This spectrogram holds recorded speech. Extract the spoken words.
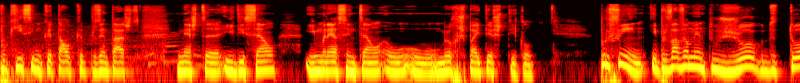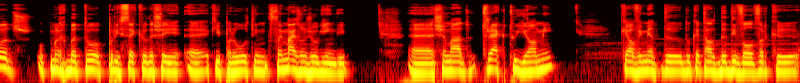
pouquíssimo catálogo que apresentaste nesta edição e merece então o, o meu respeito este título. Por fim, e provavelmente o jogo de todos, o que me arrebatou, por isso é que eu deixei uh, aqui para o último, foi mais um jogo indie uh, chamado Track to Yomi que é obviamente do, do catálogo da Devolver, que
